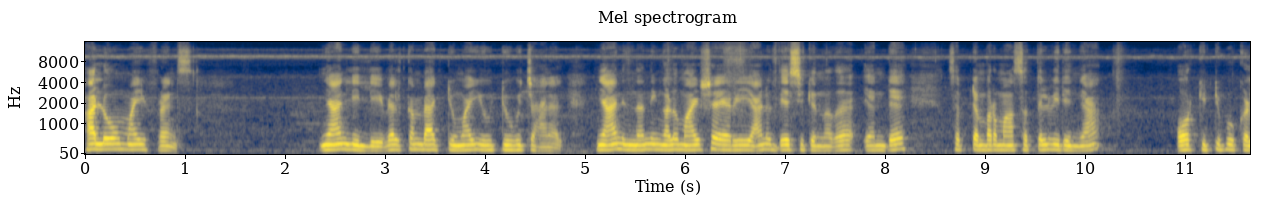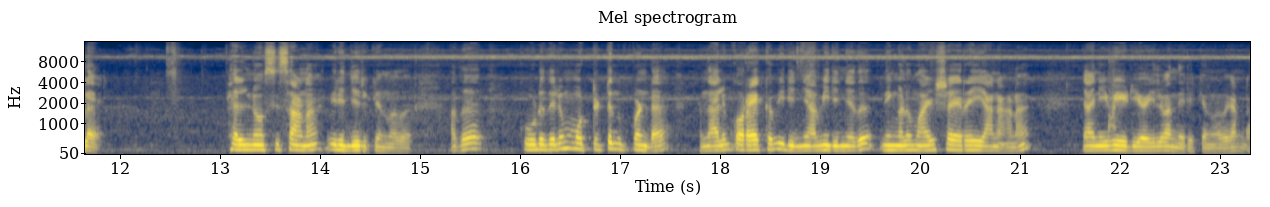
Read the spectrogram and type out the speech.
ഹലോ മൈ ഫ്രണ്ട്സ് ഞാൻ Lily. Welcome back to my YouTube channel ഞാൻ ഇന്ന് നിങ്ങളുമായി ഷെയർ ചെയ്യാൻ ഉദ്ദേശിക്കുന്നത് എന്റെ സെപ്റ്റംബർ മാസത്തിൽ വിരിഞ്ഞ ഓർക്കിഡ് പൂക്കളെ. ഫെൽനോസിസാണ് വിരിഞ്ഞിരിക്കുന്നത്. അത് കൂടുതലും മുട്ടിട്ട് നിൽപ്പുണ്ട് എന്നാലും കുറേയൊക്കെ വിരിഞ്ഞ വിരിഞ്ഞത് നിങ്ങളുമായി ഷെയർ ചെയ്യാനാണ് ഞാൻ ഈ വീഡിയോയിൽ വന്നിരിക്കുന്നത് കണ്ട.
